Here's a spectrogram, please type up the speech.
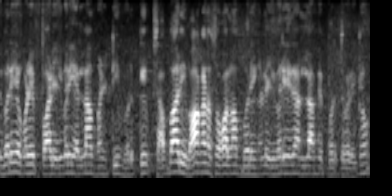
இவரே உழைப்பாளி இவரே எல்லாம் பண்ணி டீம் இருக்குது சவாரி வாகன சுகம்லாம் போகிறீங்கள இவரே தான் எல்லாமே பொறுத்த வரைக்கும்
